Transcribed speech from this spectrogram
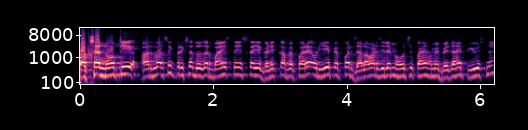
कक्षा नौ की अर्धवार्षिक परीक्षा 2022 में इसका ये गणित का पेपर है और ये पेपर झालावाड़ ज़िले में हो चुका है, हमें भेजा है पीयूष ने।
